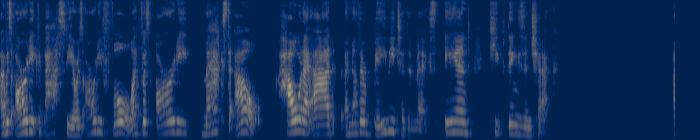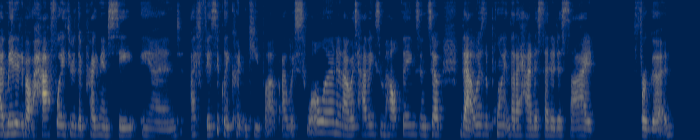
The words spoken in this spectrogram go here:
I was already at capacity. I was already full. Life was already maxed out. How would I add another baby to the mix and keep things in check? I made it about halfway through the pregnancy and I physically couldn't keep up. I was swollen and I was having some health things. And so that was the point that I had to set it aside for good.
